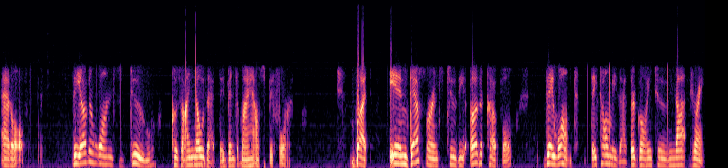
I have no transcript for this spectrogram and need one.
at all. The other ones do, because I know that. They've been to my house before. But in deference to the other couple, they won't. They told me that. They're going to not drink.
